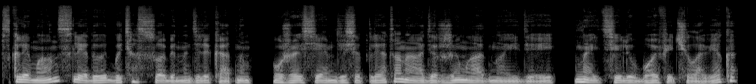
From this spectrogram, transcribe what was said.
С Клеман следует быть особенно деликатным. Уже 70 лет она одержима одной идеей — найти любовь и человека,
